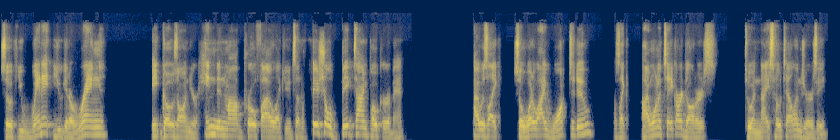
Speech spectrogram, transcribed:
So if you win it, you get a ring. It goes on your Hendon Mob profile. Like it's an official big time poker event. I was like, so what do I want to do? I was like, I want to take our daughters to a nice hotel in Jersey,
